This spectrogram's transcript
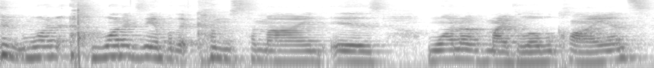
one one example that comes to mind is one of my global clients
